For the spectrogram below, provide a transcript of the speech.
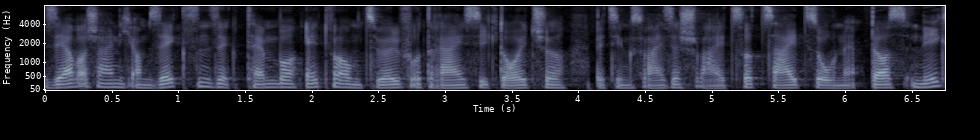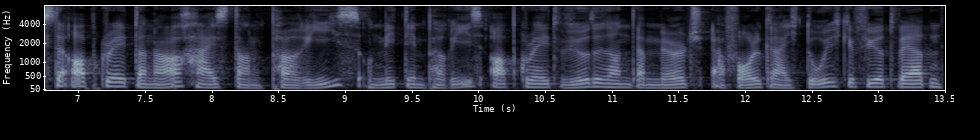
sehr wahrscheinlich am 6. September etwa um 12.30 Uhr deutscher bzw. Schweizer Zeitzone. Das nächste Upgrade danach heißt dann Paris und mit dem Paris Upgrade würde dann der Merge erfolgreich durchgeführt werden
